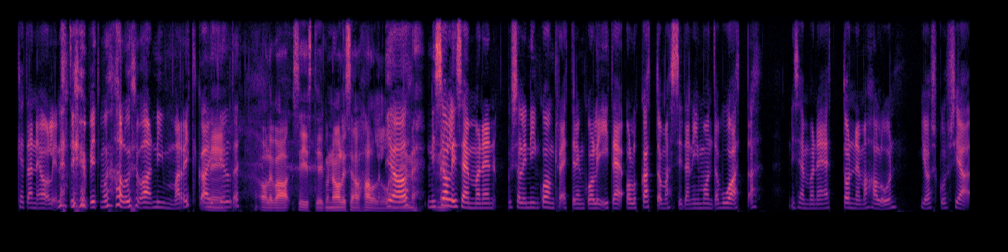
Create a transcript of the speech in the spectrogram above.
ketä ne oli ne tyypit, mutta halusi vaan nimmarit kaikilta. Niin. oli vaan siistiä, kun ne oli siellä hallilla. Joo, niin, ne, niin se oli semmoinen, kun se oli niin konkreettinen, kun oli itse ollut katsomassa sitä niin monta vuotta, niin semmoinen, että tonne mä haluan joskus. Ja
